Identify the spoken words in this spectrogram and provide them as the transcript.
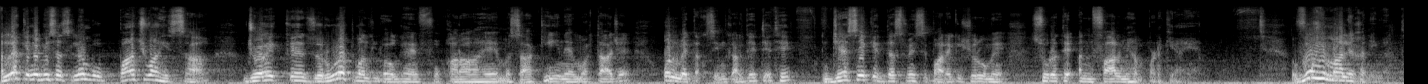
اللہ کے نبی صلی اللہ علیہ وسلم وہ پانچواں حصہ جو ایک ضرورت مند لوگ ہیں، فقراء ہیں، مساکین ہیں، محتاج ہیں، ان میں تقسیم کر دیتے تھے۔ جیسے کہ دسویں سپارے کی شروع میں صورت انفال میں ہم پڑھ کے آئے ہیں۔ وہ ہے مال غنیمت۔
